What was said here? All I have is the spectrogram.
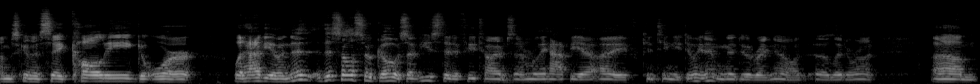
I'm just going to say colleague or what have you. And this, this also goes, I've used it a few times and I'm really happy I've continued doing it. I'm going to do it right now uh, later on. Um,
